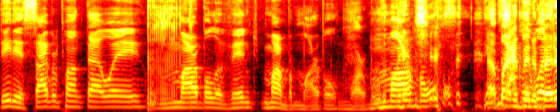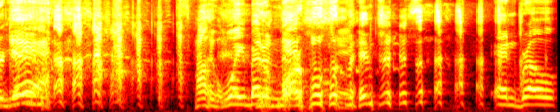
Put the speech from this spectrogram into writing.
They did Cyberpunk that way. Marble Avenge, Marble, Marble, Marble Marble. Avengers. That might have been a better game. yeah. it's probably way better than that. Marvel. Avengers. And bro,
